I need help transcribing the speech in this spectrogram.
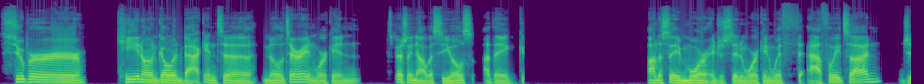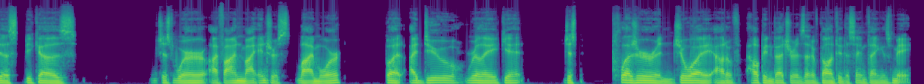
super keen on going back into military and working, especially not with SEALs. I think honestly more interested in working with the athlete side just because just where I find my interests lie more. But I do really get just pleasure and joy out of helping veterans that have gone through the same thing as me.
